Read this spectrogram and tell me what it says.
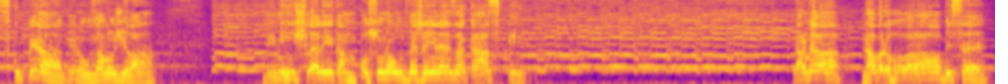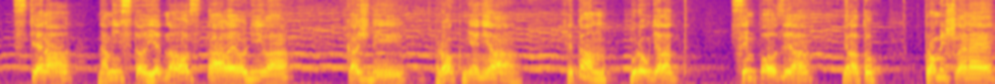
skupina, kterou založila vymýšleli, kam posunout veřejné zakázky. Jarmila navrhovala, aby se stěna na místo jednoho stáleho díla každý rok měnila. Že tam budou dělat sympózia, dělat to promyšlené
